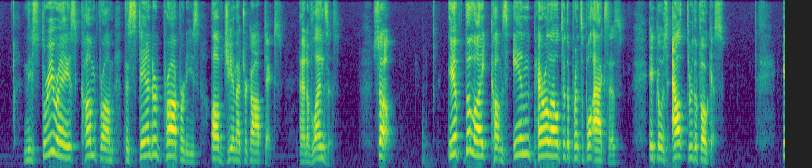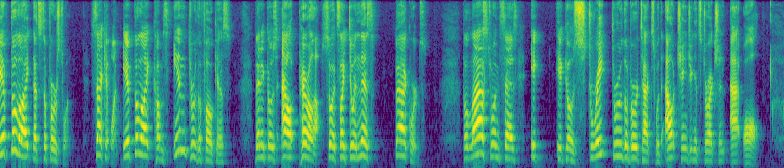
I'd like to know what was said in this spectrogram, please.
And these three rays come from the standard properties of geometric optics and of lenses. So, if the light comes in parallel to the principal axis, it goes out through the focus. If the light, that's the first one. Second one, if the light comes in through the focus, then it goes out parallel. So it's like doing this backwards. The last one says it, it goes straight through the vertex without changing its direction at all.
